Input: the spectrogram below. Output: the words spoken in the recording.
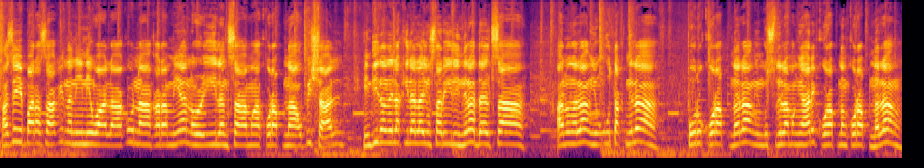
Kasi para sa akin naniniwala ako na karamihan or ilan sa mga korap na opisyal, hindi na nila kilala yung sarili nila dahil sa ano na lang, yung utak nila. Puro korap na lang, yung gusto nila mangyari, korap ng korap na lang.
